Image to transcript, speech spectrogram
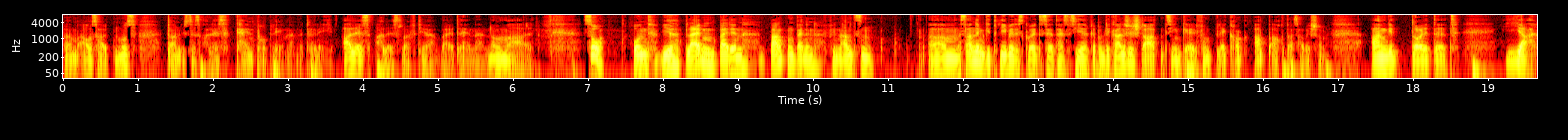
ähm, aushalten muss, dann ist das alles kein Problem. Natürlich. Alles, alles läuft hier weiterhin normal. So, und wir bleiben bei den Banken, bei den Finanzen. Ähm, Sand im Getriebe des Set heißt es hier, republikanische Staaten ziehen Geld von BlackRock ab. Auch das habe ich schon angedeutet. Ja,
